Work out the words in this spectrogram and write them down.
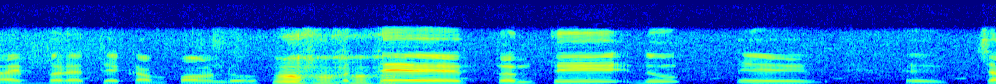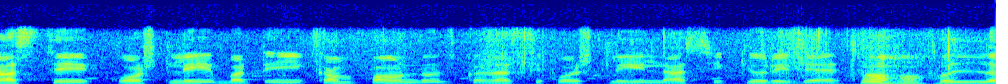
ಲೈಫ್ ಬರುತ್ತೆ ಕಾಂಪೌಂಡ್ ಮತ್ತೆ ತಂತಿ ಇದು ಜಾಸ್ತಿ ಕಾಸ್ಟ್ಲಿ ಬಟ್ ಈ ಕಾಂಪೌಂಡ್ ಜಾಸ್ತಿ ಕಾಸ್ಟ್ಲಿ ಇಲ್ಲ ಸಿಕ್ಯೂರ್ ಇದೆ. ಫುಲ್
